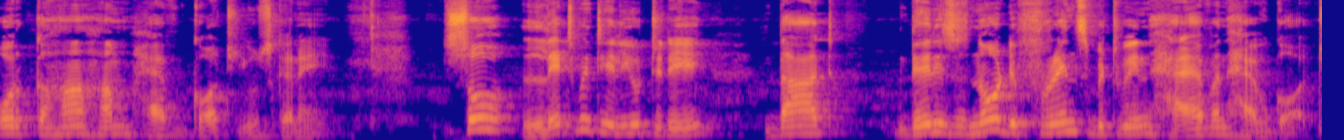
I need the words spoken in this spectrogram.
और कहाँ हम हैव गॉट यूज़ करें? So let me tell you today that there is no difference between have and have got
